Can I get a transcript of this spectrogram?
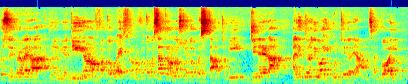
questo vi proverà a dire oh mio Dio io non ho fatto questo, non ho fatto quest'altro, non ho studiato quest'altro, vi genererà all'interno di voi ulteriore ansia, voi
